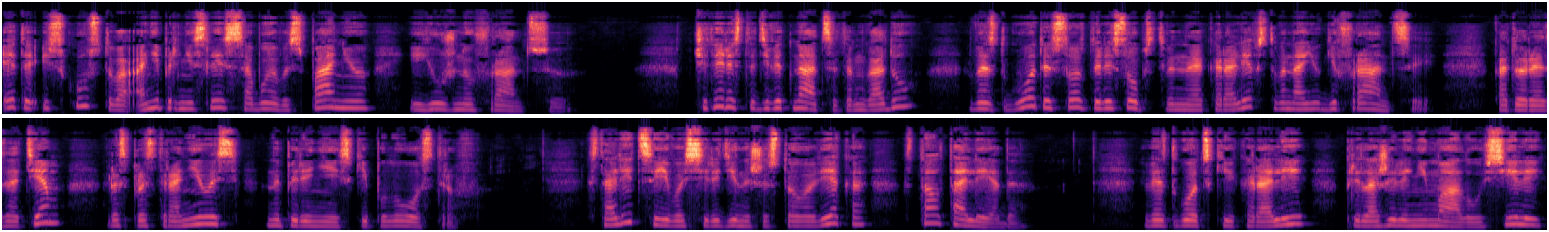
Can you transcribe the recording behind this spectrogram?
Это искусство они принесли с собой в Испанию и Южную Францию. В 419 году Вестготы создали собственное королевство на юге Франции, которое затем распространилось на Пиренейский полуостров. Столицей его середины VI века стал Толедо. Вестготские короли приложили немало усилий,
